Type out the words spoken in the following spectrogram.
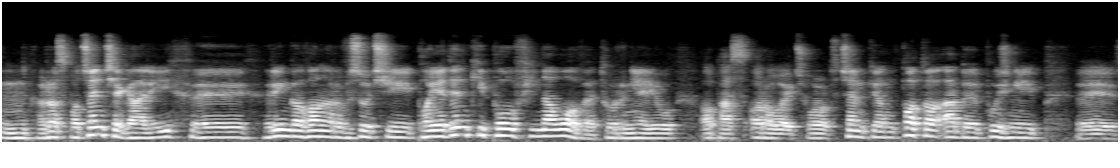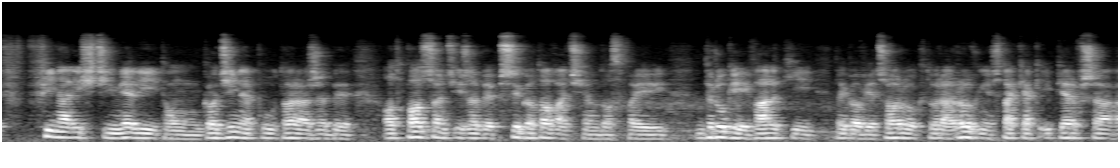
mm, rozpoczęcie gali y, Ring of Honor wrzuci pojedynki półfinałowe turnieju o pas ROH World Champion po to, aby później y, finaliści mieli tą godzinę, półtora, żeby odpocząć i żeby przygotować się do swojej drugiej walki tego wieczoru, która również, tak jak i pierwsza,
